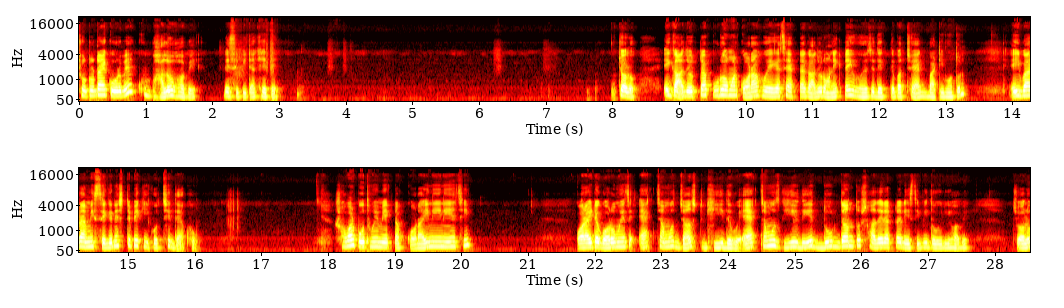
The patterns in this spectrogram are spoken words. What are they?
ছোটোটায় করবে, খুব ভালো হবে রেসিপিটা খেতে। চলো, এই গাজরটা পুরো আমার করা হয়ে গেছে। একটা গাজর অনেকটাই হয়েছে, দেখতে পাচ্ছ, এক বাটি মতন। এইবার আমি সেকেন্ড স্টেপে কী করছি, দেখো। সবার প্রথমে আমি একটা কড়াই নিয়ে নিয়েছি। কড়াইটা গরম হয়েছে, এক চামচ জাস্ট ঘি দেবো। এক চামচ ঘি দিয়ে দুর্দান্ত স্বাদের একটা রেসিপি তৈরি হবে। চলো,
